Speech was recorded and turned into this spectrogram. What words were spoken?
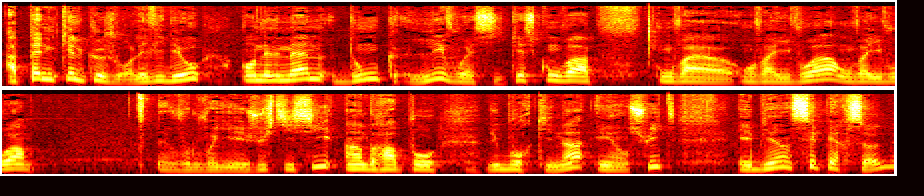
à peine quelques jours. Les vidéos en elles-mêmes, donc, les voici. Qu'est-ce qu'on va, on va, on va y voir? On va y voir vous le voyez juste ici, un drapeau du Burkina et ensuite, eh bien, ces personnes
